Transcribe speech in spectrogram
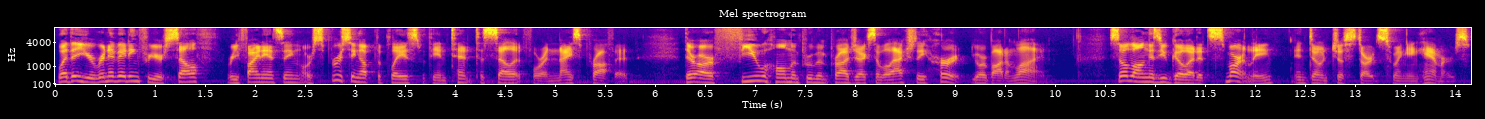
Whether you're renovating for yourself, refinancing, or sprucing up the place with the intent to sell it for a nice profit, there are few home improvement projects that will actually hurt your bottom line, so long as you go at it smartly and don't just start swinging hammers.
